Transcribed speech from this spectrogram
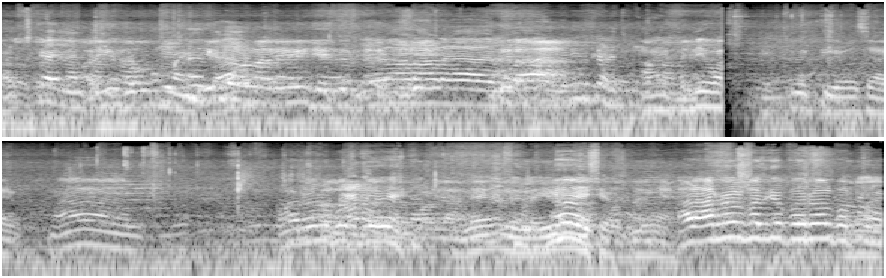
పచ్చికాయలు అంటే ప్రకృతి వ్యవసాయం ఆరు రోజులు బతికే ఆరు రోజులు బతికే పది రోజులు బతుకుతాం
